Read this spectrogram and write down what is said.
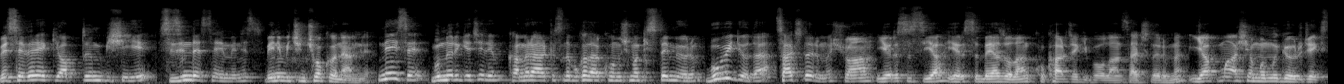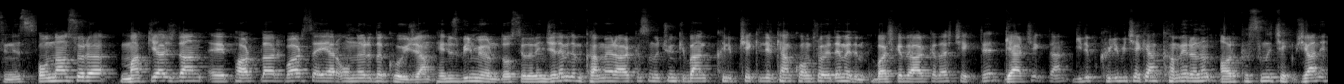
Ve severek yaptığım bir şeyi sizin de sevmeniz benim için çok önemli. Neyse bunları geçelim. Kamera arkasında bu kadar konuşmak istemiyorum. Bu videoda saçlarımı şu an yarısı siyah yarısı beyaz olan kokarca gibi olan saçlarımı yapma aşamamı göreceksiniz. Ondan sonra makyajdan e, partlar varsa eğer onları da koyacağım. Henüz bilmiyorum dosyaları incelemedim. Kamera arkasında çünkü ben klip çekilirken kontrol edemedim. Başka bir arkadaş çekti. Gerçekten gidip klibi çeken kameranın arkasını çekmiş. Yani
